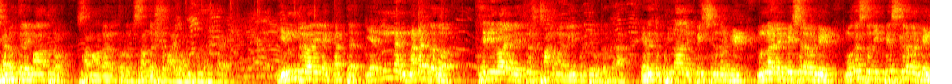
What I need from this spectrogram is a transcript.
ஜபத்திலே மாத்திரம் சமாதானத்தோடும் சந்தோஷமாய் வாழ்ந்து கொண்டிருக்கிறேன். இன்று வரையில கத்த என்ன நடக்கிறதோ தெளிவாக அதை திருஷ்டாந்தமாக வெளிப்படுத்தி விட்டிருக்கிறார் எனக்கு பின்னாலே பேசினவர்கள் முன்னாலே பேசுகிறவர்கள் முகஸ்துதி பேசுகிறவர்கள்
